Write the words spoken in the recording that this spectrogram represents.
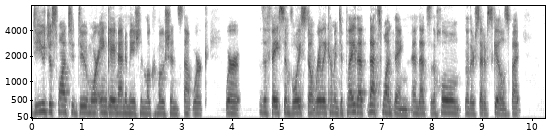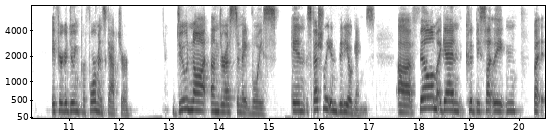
Do you just want to do more in-game animation, locomotion, stunt work, where the face and voice don't really come into play? That that's one thing, and that's a whole other set of skills. But if you're doing performance capture, do not underestimate voice in especially in video games. Uh, film again could be slightly, mm, but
